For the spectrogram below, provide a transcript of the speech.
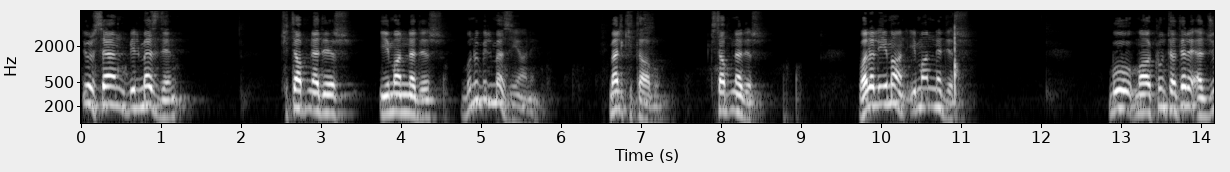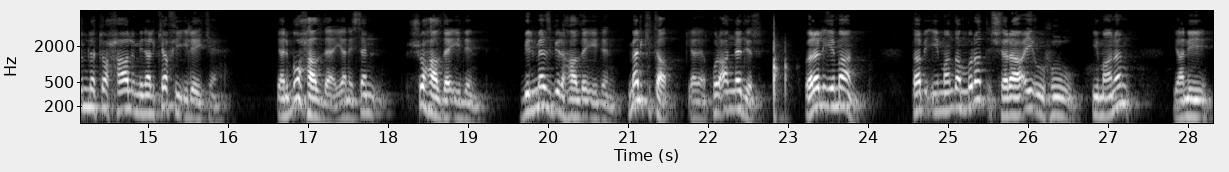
Diyor sen bilmezdin. Kitap nedir? İman nedir? Bunu bilmez yani. Mel kitabu. Kitap nedir? Velel iman. İman nedir? Bu ma kunte tedri el cümletu halu minel kafi ileyke. Yani bu halde yani sen şu halde idin. Bilmez bir halde idin. Mel kitap. Yani Kur'an nedir? Velel iman. Tabi imandan murat şerai'uhu. İmanın yani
